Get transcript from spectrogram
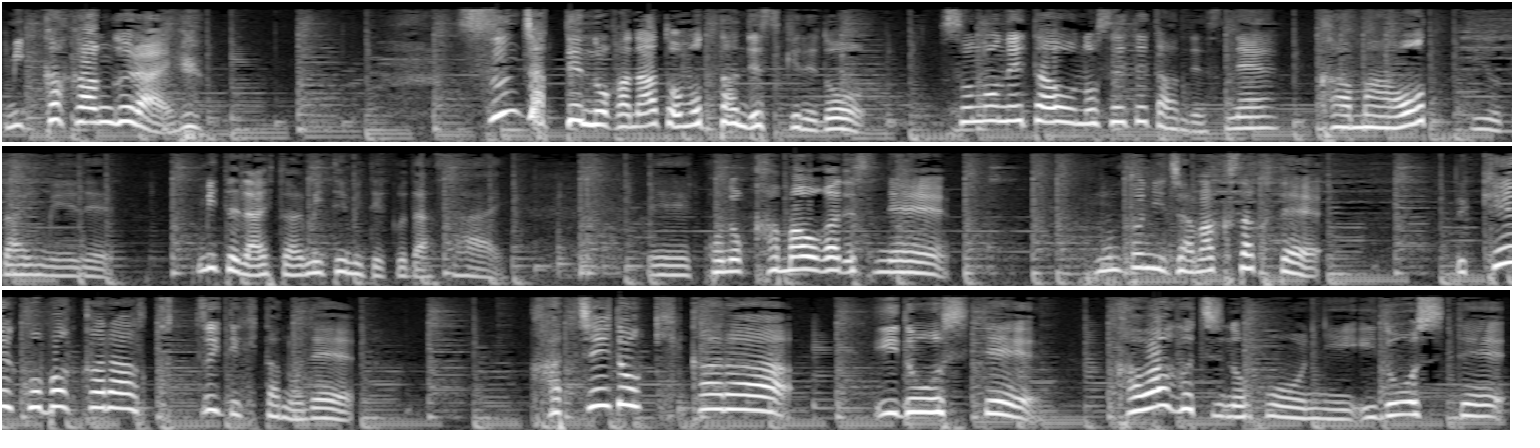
3日間ぐらい。住んじゃってんのかなと思ったんですけれど、そのネタを載せてたんですね。カマオっていう題名で。見てない人は見てみてください。えー、このカマオがですね、本当に邪魔くさくて、で、稽古場からくっついてきたので、勝ち時から移動して、川口の方に移動して、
